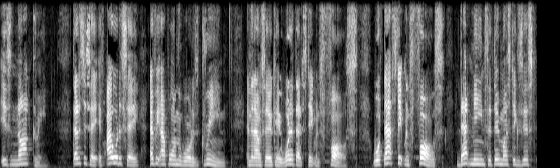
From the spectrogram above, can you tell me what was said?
is not green. That is to say, if I were to say every apple in the world is green, and then I would say, okay, what if that statement's false? Well, if that statement's false, that means that there must exist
